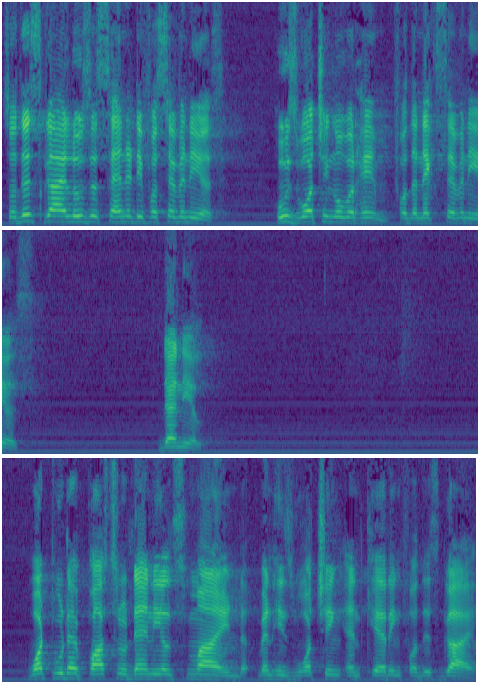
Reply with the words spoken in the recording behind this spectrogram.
So this guy loses sanity for seven years. Who's watching over him for the next seven years? Daniel. What would have passed through Daniel's mind when he's watching and caring for this guy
